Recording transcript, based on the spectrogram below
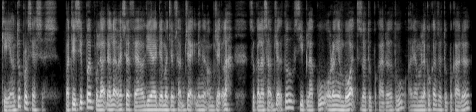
Okay, yang tu processes. Participant pula dalam SFL, dia ada macam subjek dengan objek lah. So, kalau subjek tu si pelaku, orang yang buat sesuatu perkara tu, yang melakukan sesuatu perkara,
